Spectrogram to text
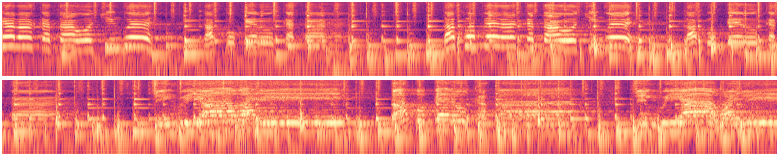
Da poperocata o tingue, da poperocata. Da poperocata o tingue, da poperocata. Tinguiauaê, da Poperocatá, Tinguiauaê.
